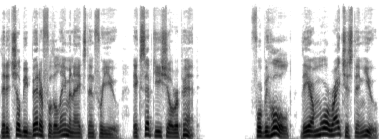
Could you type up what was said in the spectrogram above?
that it shall be better for the Lamanites than for you, except ye shall repent. For behold, they are more righteous than you,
